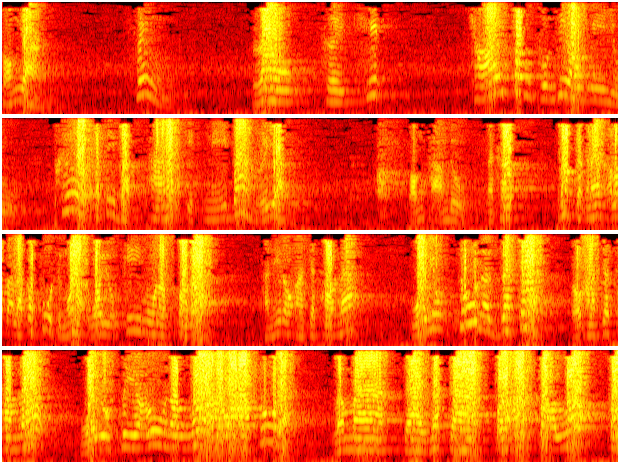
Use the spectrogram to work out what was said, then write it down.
สองอย่าง ซึ่งเราเคยคิดใช้ต้นทุนที่เรามีอยู่ เพื่อปฏิบัติภารกิจนี้บ้างหรือยังลองถามดูนะครับนอกจากนั้นอัลลอฮฺก็พูดถึงว่าวายุกีมูนัสซาระอันนี้เราอาจจะทำแล้ววายุตูนัซกะ เราอาจจะทำแล้ววายุซีอูนัลลอฮฺวะรัสูละละมาจ่ายซักาตต่ออัลต่ออัลลอต่อ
